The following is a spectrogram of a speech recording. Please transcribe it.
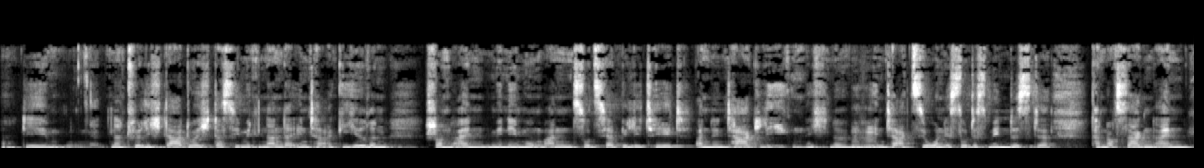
die natürlich dadurch, dass sie miteinander interagieren, schon ein Minimum an Soziabilität an den Tag legen. Nicht? Eine mhm. Interaktion ist so das Mindeste. Kann auch sagen, ein,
